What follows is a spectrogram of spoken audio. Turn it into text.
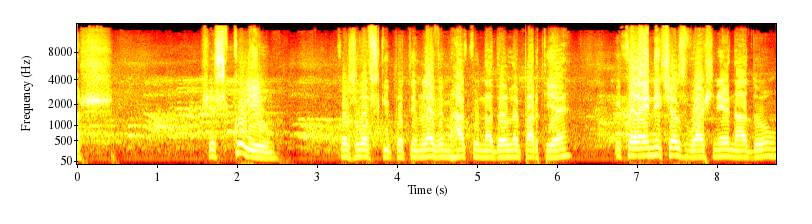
aż się skulił Kozłowski po tym lewym haku na dolne partie i kolejny cios właśnie na dół.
